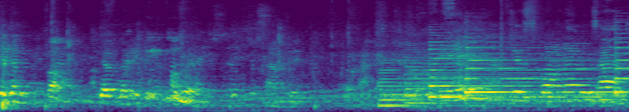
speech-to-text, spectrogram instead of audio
We've got, but don't, let it be. Will. just sound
